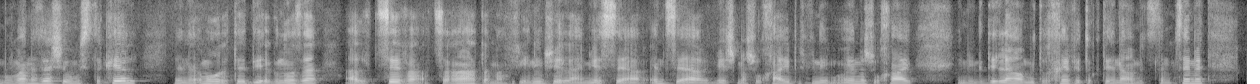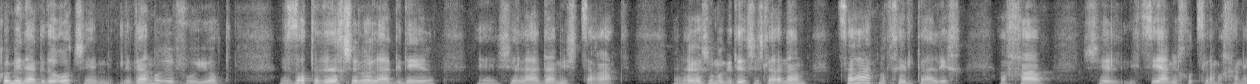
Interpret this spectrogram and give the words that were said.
במובן הזה שהוא מסתכל ואמור לתת דיאגנוזה על צבע הצרת, המאפיינים שלה, אם יש שיער, אין שיער, אם יש משהו חי בפנים או אין משהו חי, אם היא גדלה או מתרחבת או קטנה או מצטמצמת, כל מיני הגדרות שהן לגמרי רפואיות, וזאת הדרך שלו להגדיר אה, שלאדם יש צרת. ברגע שהוא מגדיר שיש לאדם צרת, מתחיל תהליך רחב של יציאה מחוץ למחנה.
